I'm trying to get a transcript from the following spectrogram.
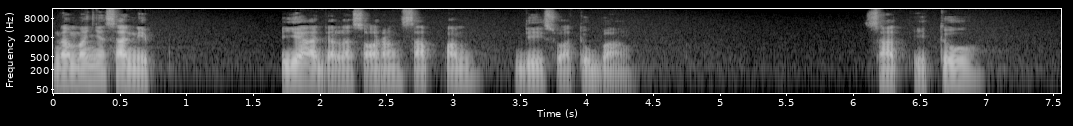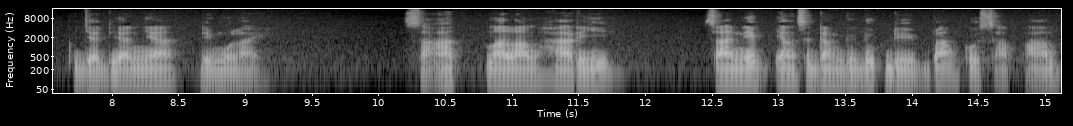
Namanya Sanip. Ia adalah seorang sapam di suatu bank. Saat itu kejadiannya dimulai. Saat malam hari, Sanip yang sedang duduk di bangku sapam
